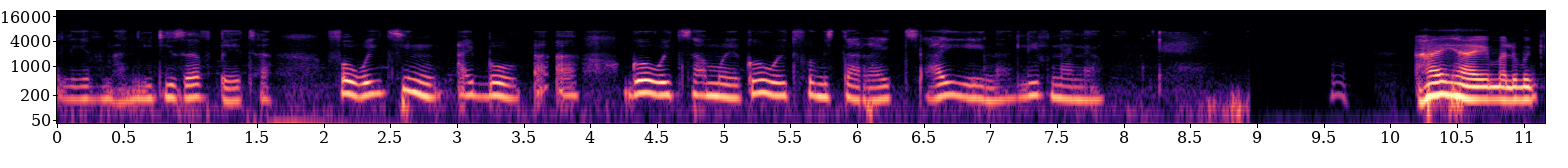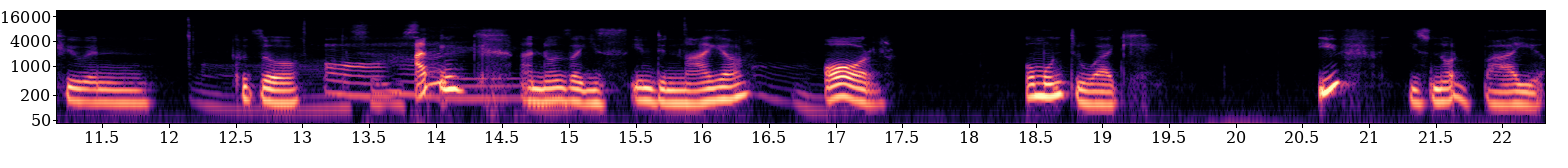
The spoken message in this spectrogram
Leave, man. You deserve better. For waiting, I bo. Uh-uh. Go wait somewhere. Go wait for Mr. Right. Hyena. Leave Nana. Hi, hi, Malume Q and Kuzo. I think Anonza is in denial or umuntu wakhe. If he's not by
